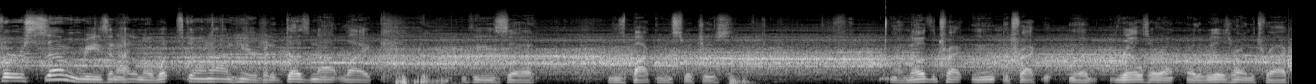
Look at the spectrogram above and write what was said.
For some reason, I don't know what's going on here, but it does not like these uh, these Bachmann switches. I know the track, the track, the rails are, or the wheels are on the track.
